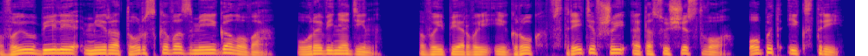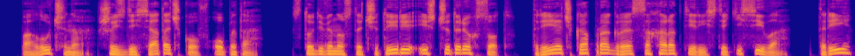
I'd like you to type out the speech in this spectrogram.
Вы убили Миротурского змееголова. Уровень 1. Вы первый игрок, встретивший это существо. Опыт X3. Получено 60 очков опыта. 194 из 400. 3 очка прогресса характеристики сила. 3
